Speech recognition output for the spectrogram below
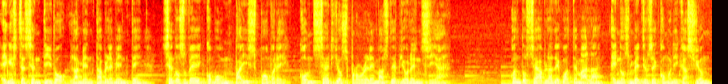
En este sentido, lamentablemente, se nos ve como un país pobre, con serios problemas de violencia. Cuando se habla de Guatemala en los medios de comunicación,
